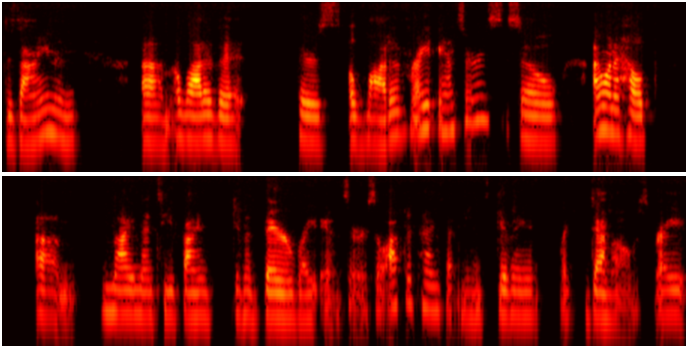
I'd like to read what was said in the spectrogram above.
design and um, a lot of it there's a lot of right answers so i want to help um, my mentee find you know their right answer so oftentimes that means giving like demos right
